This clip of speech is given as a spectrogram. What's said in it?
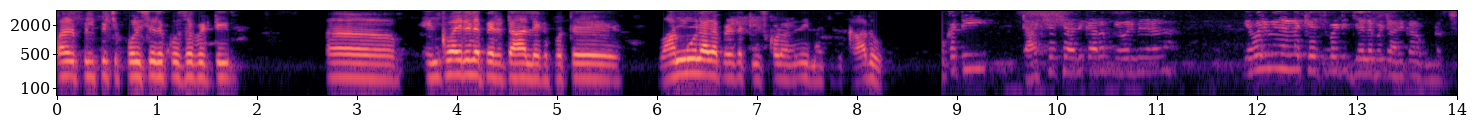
వాళ్ళని పిలిపించి పోలీసులు కూర్చోబెట్టి ఎంక్వైరీల పేరిట లేకపోతే వాంగ్మూలాల పేరిట తీసుకోవడం అనేది మంచిది కాదు. ఒకటి ట్యాక్స్ చేసే అధికారం ఎవరి మీదైనా ఎవరి మీదైనా కేసు పెట్టి జైల్లో పెట్టే అధికారం ఉండొచ్చు.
